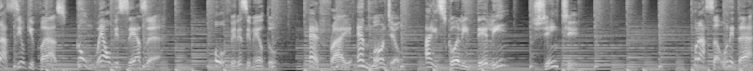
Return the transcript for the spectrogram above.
Brasil que faz com Elvis César. Oferecimento Airfry é Mondial. A escolha inteligente. Praça Unitar.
